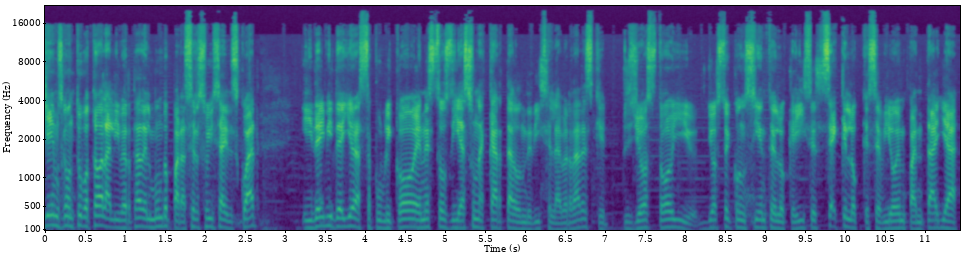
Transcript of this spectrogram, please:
James Gunn tuvo toda la libertad del mundo para hacer Suicide Squad. Y David Ayer hasta publicó en estos días una carta donde dice, la verdad es que pues, yo estoy, yo estoy consciente de lo que hice, sé que lo que se vio en pantalla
